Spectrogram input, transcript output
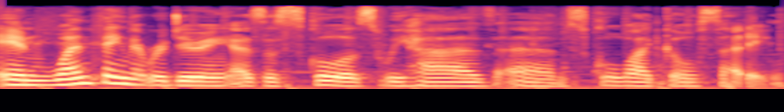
And one thing that we're doing as a school is we have um, school-wide goal setting.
